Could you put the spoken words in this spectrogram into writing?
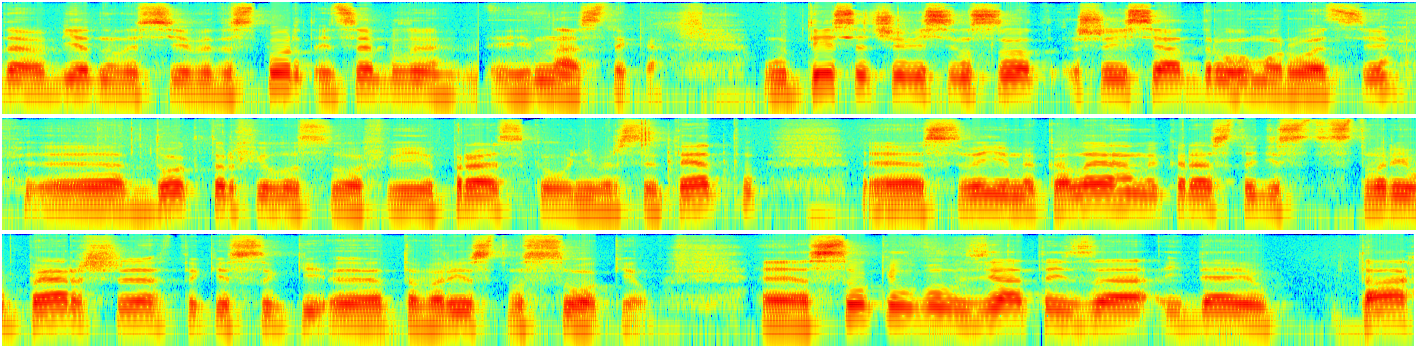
да, об'єднали всі види спорту, і це була гімнастика. У 1862 році е, доктор філософії Празького університету е, своїми колегами якраз тоді створив перше таке е, товариство Сокіл. Е, Сокіл був взятий за ідею птах,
